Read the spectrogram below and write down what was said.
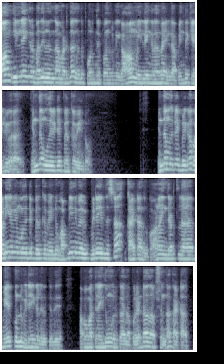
ஆம் இல்லைங்கிற பதில் இருந்தால் மட்டும்தான் அது வந்து பொருந்து இப்போ வந்திருக்கு. இங்க ஆம் இல்லைங்கிறதுலாம் இல்லை. அப்போ இந்த கேள்வி வராது. எந்த முதலீட்டை பெருக்க வேண்டும்? எந்த முதலீட்டை பெருக்கணும் வணிக முதலீட்டை பெருக்க வேண்டும் அப்படின்னு விடை இருந்துச்சுன்னா கரெக்டாக இருக்கும் ஆனால் இந்த இடத்துல மேற்கொண்டு விடைகள் இருக்குது. அப்போ பாத்தீங்கன்னா இதுவும் இருக்காது. அப்போ ரெண்டாவது ஆப்ஷன் தான் கரெக்டாக இருக்கும்.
